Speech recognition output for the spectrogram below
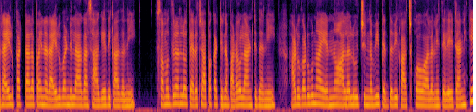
రైలు పట్టాలపైన రైలు బండిలాగా సాగేది కాదని సముద్రంలో తెరచాప కట్టిన పడవ లాంటిదని అడుగడుగున ఎన్నో అలలు చిన్నవి పెద్దవి కాచుకోవాలని తెలియటానికి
